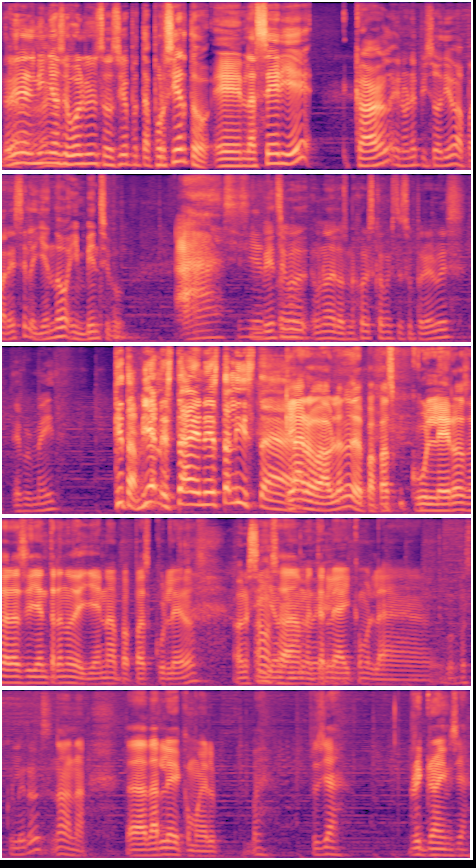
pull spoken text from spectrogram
También el niño se vuelve un sociópata. Por cierto, en la serie, Carl en un episodio aparece leyendo Invincible. Ah, sí, sí. Invincible, uno de los mejores cómics de superhéroes ever made. Que también está en esta lista. Claro, hablando de papás culeros, ahora sí ya entrando de lleno a papás culeros. Ahora sí, vamos a meterle de ahí como la. ¿Papás culeros? No, no. A darle como el. Pues ya. Rick Grimes ya.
